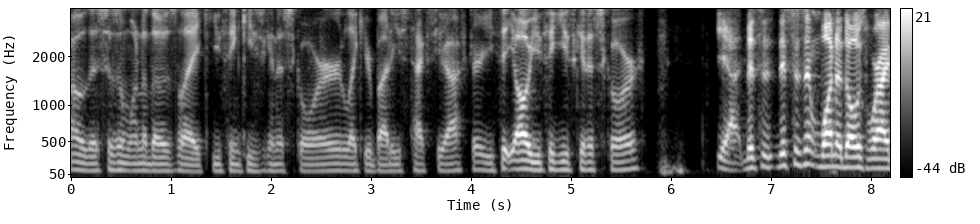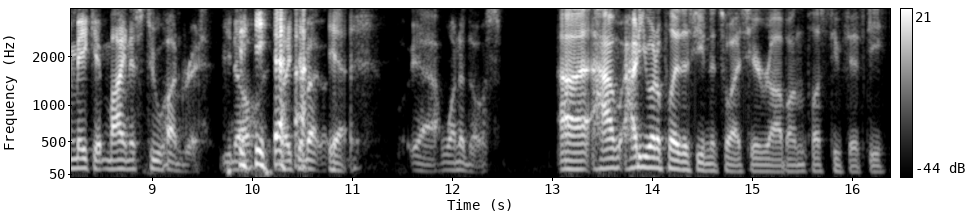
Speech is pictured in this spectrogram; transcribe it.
Oh, this isn't one of those like you think he's gonna score, like your buddies text you after. You think, oh, you think he's gonna score? Yeah, this is this isn't one of those where I make it minus two hundred. You know, yeah, like I, yeah, yeah, one of those. Uh, how how do you want to play this units wise here, Rob, on the plus two fifty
